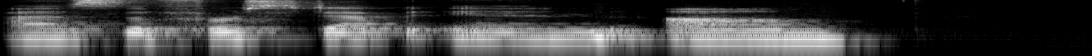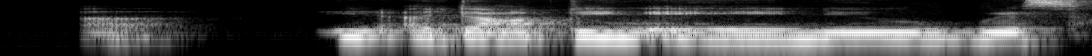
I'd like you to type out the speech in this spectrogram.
as the first step in um, uh, adopting a new risk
